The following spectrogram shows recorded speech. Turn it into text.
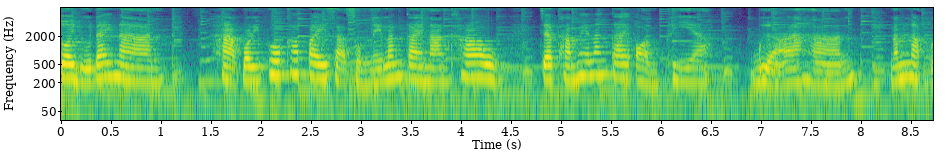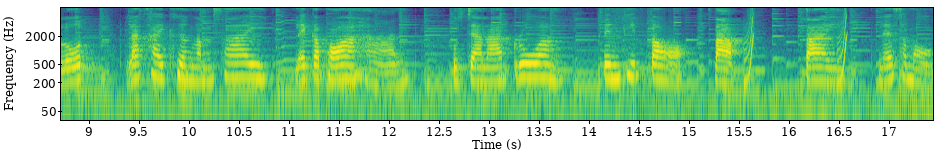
ตัวอยู่ได้นาน หากบริโภคเข้าไปสะสมในร่างกายนานเข้า จะทำให้ร่างกายอ่อนเพลีย เบื่ออาหาร น้ำหนักลด และคลายเคืองลำไส้ และกระเพาะอาหาร อุจจาระร่วง เป็นพิษต่อ ตับ ไต และสมอง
